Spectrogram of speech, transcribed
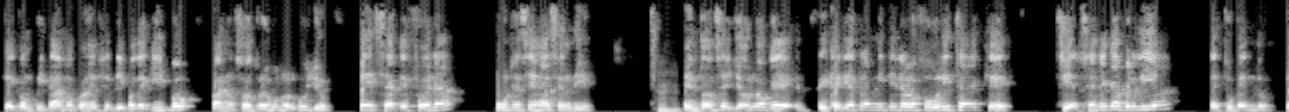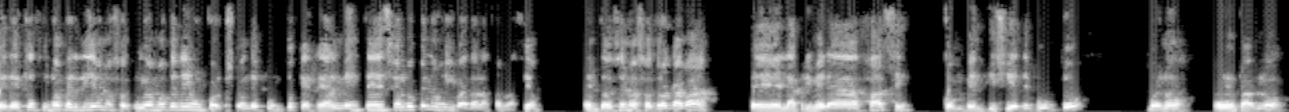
que compitamos con ese tipo de equipo, para nosotros es un orgullo, pese a que fuera un recién ascendido. Entonces yo lo que quería transmitir a los futbolistas es que si el Seneca perdía, estupendo, pero es que si no perdía nosotros íbamos a tener un colchón de puntos que realmente eso es lo que nos iba a dar la salvación. Entonces nosotros acabamos eh, la primera fase con 27 puntos, bueno, eh, Pablo,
